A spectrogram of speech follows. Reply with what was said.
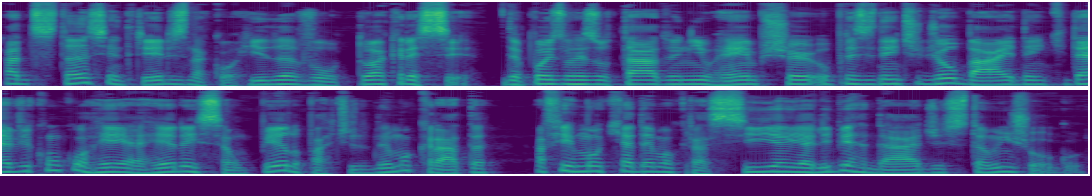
a distância entre eles na corrida voltou a crescer. Depois do resultado em New Hampshire, o presidente Joe Biden, que deve concorrer à reeleição pelo Partido Democrata, afirmou que a democracia e a liberdade estão em jogo.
